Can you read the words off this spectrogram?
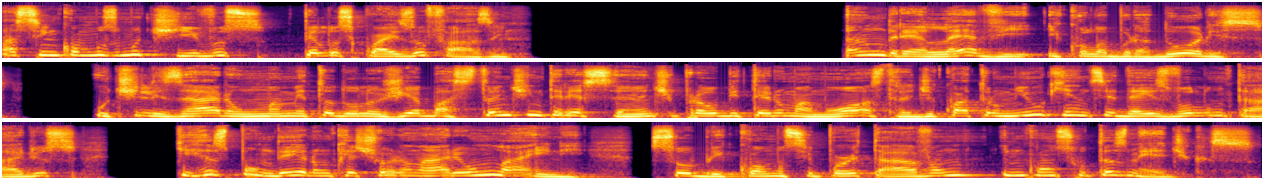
assim como os motivos pelos quais o fazem. André Levy e colaboradores utilizaram uma metodologia bastante interessante para obter uma amostra de 4.510 voluntários que responderam um questionário online sobre como se portavam em consultas médicas.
